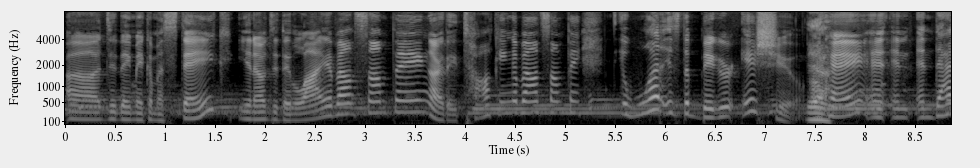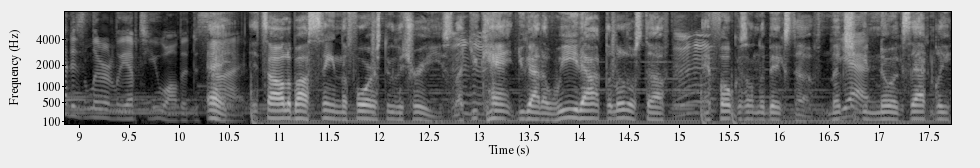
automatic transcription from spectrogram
Uh, did they make a mistake? You know, did they lie about something? Are they talking about something? What is the bigger issue? Yeah. Okay? And, and and that is literally up to you all to decide. Hey, it's all about seeing the forest through the trees. Like you Mm-hmm. can't, you gotta weed out the little stuff and focus on the big stuff. Make sure you know exactly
